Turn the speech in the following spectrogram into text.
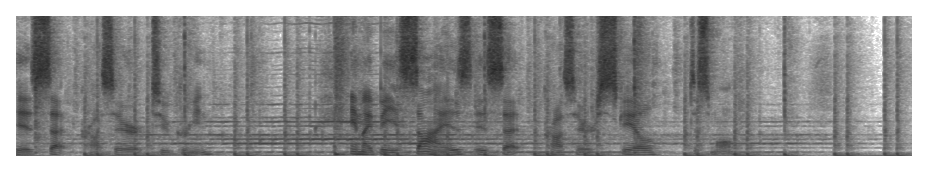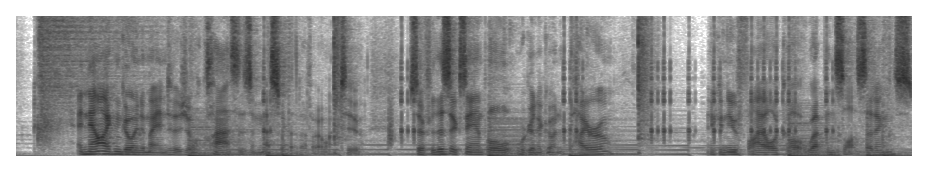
is set crosshair to green. And my base size is set crosshair scale to small. And now I can go into my individual classes and mess with that if I want to. So for this example, we're gonna go into Pyro, make a new file called weapon slot settings.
